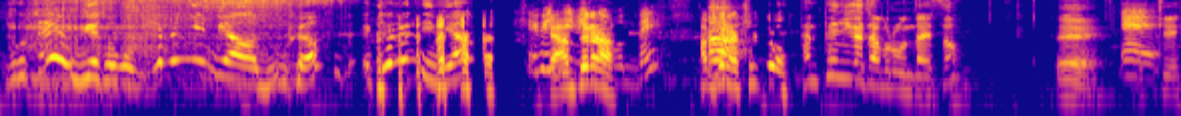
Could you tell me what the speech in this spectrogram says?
이거 제일 위에 저거 케빈님이야 누구야? 케빈님이야? 케빈님인가 안테나. 본데? 한편아 출동. 한 팬이가 잡으러 온다 했어? 네 예. 오케이.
